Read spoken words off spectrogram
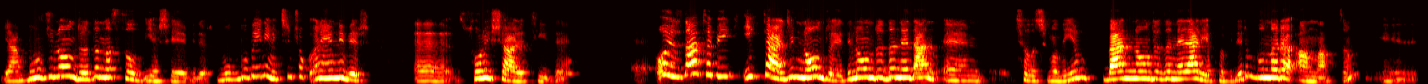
Yani Burcu Londra'da nasıl yaşayabilir? Bu, bu benim için çok önemli bir e, soru işaretiydi. E, o yüzden tabii ilk, ilk tercihim Londra'ydı. Londra'da neden e, çalışmalıyım? Ben Londra'da neler yapabilirim? Bunları anlattım e,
